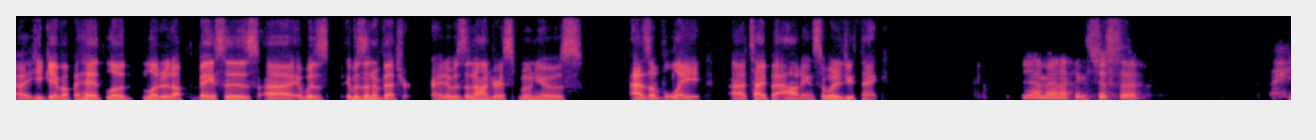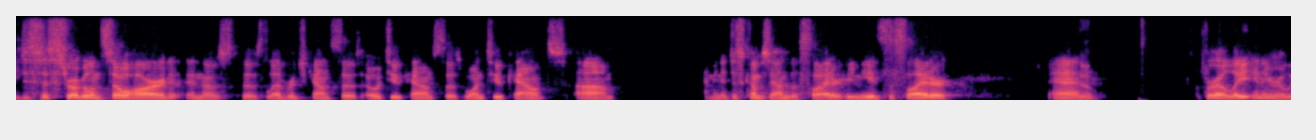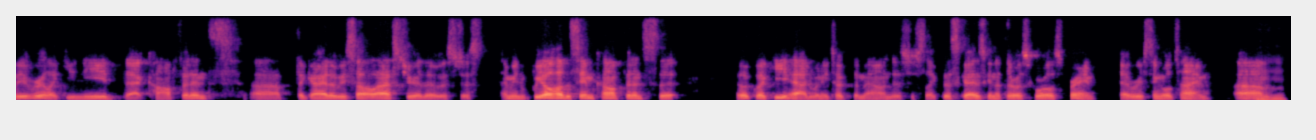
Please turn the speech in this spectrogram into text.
uh, he gave up a hit, load, loaded up the bases. it was it was an adventure, right? It was an Andres Munoz as of late type of outing. So, what did you think? Yeah, man, I think it's just a he just is struggling so hard in those those leverage counts, those O2 counts, those one two counts. Um, I mean, it just comes down to the slider. He needs the slider, and yeah. for a late inning reliever, like you need that confidence. Uh, the guy that we saw last year, that was just, I mean, we all had the same confidence that it looked like he had when he took the mound. It's just like this guy's going to throw a scoreless frame every single time. Um, mm-hmm.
